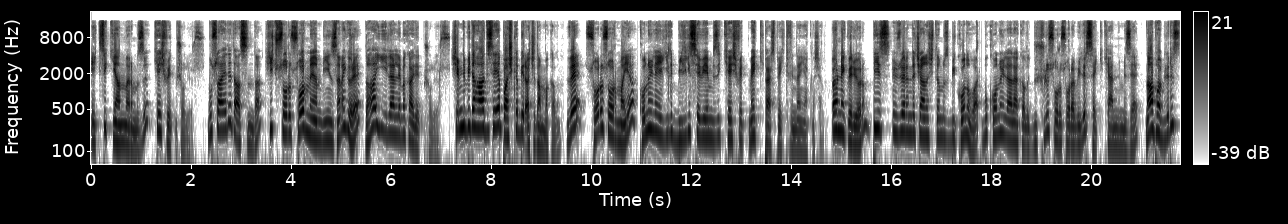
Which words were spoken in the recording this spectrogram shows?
eksik yanlarımızı keşfetmiş oluyoruz. Bu sayede de aslında hiç soru sormayan bir insana göre daha iyi ilerleme kaydetmiş oluyoruz. Şimdi bir de hadiseye başka bir açıdan bakalım ve soru sormaya konuyla ilgili bilgi seviyemizi keşfetmek perspektifinden yaklaşalım. Örnek veriyorum. Biz üzerinde çalıştığımız bir konu var. Bu konuyla alakalı güçlü soru sorabilirsek kendimize ne yapabiliriz?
